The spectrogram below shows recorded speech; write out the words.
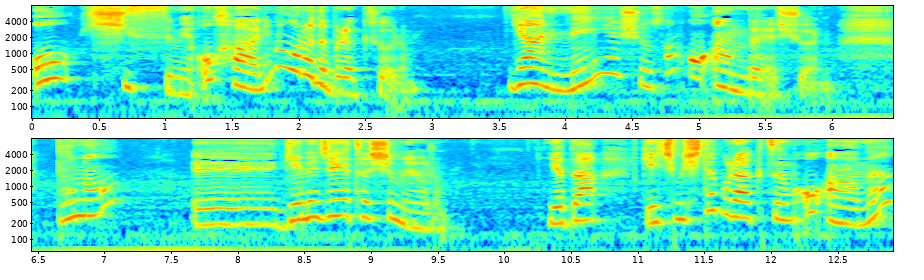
o hissimi, o halimi orada bırakıyorum. Yani neyi yaşıyorsam o anda yaşıyorum. Bunu e, geleceğe taşımıyorum. Ya da geçmişte bıraktığım o anı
